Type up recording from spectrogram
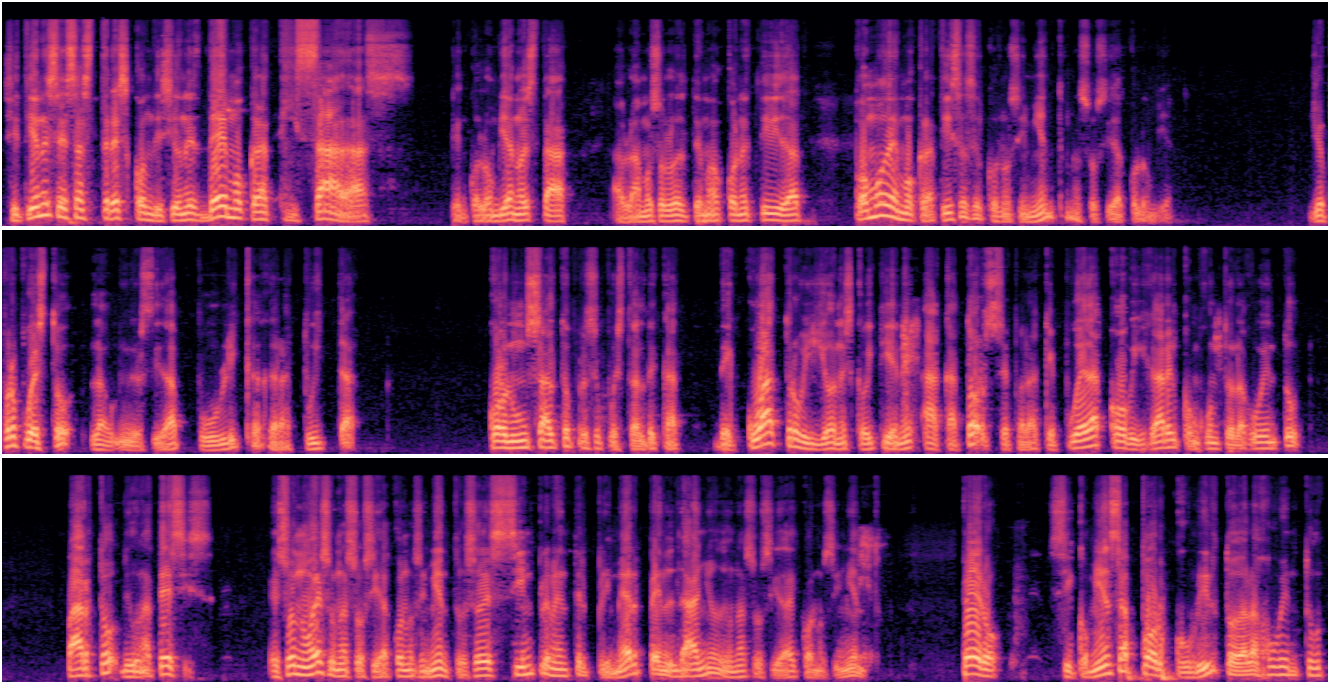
Si tienes esas tres condiciones democratizadas, que en Colombia no está, hablamos solo del tema de conectividad, ¿cómo democratizas el conocimiento en la sociedad colombiana? Yo he propuesto la universidad pública, gratuita, con un salto presupuestal de de 4 billones que hoy tiene a 14 para que pueda cobijar el conjunto de la juventud. Parto de una tesis. Eso no es una sociedad de conocimiento, eso es simplemente el primer peldaño de una sociedad de conocimiento. Pero si comienza por cubrir toda la juventud,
